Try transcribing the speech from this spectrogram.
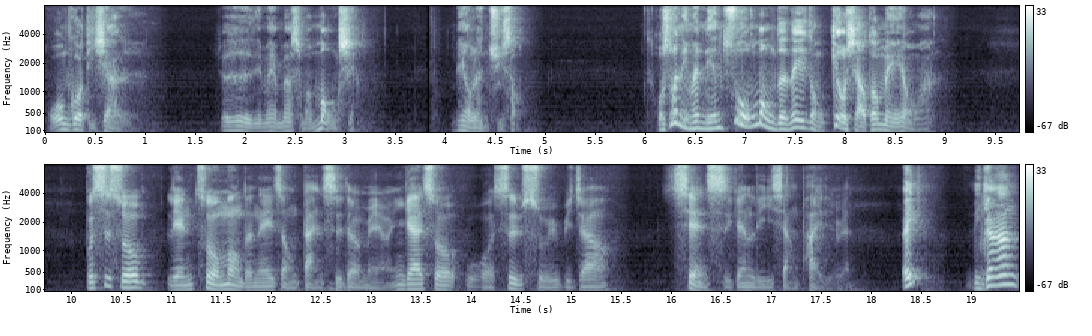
我问过底下的，就是你们有没有什么梦想？没有人举手。我说你们连做梦的那种够小都没有吗？不是说连做梦的那种胆识都没有，应该说我是属于比较现实跟理想派的人。哎，你刚刚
